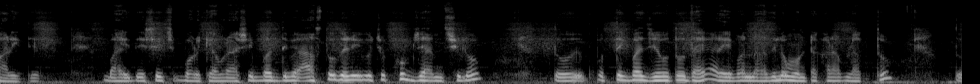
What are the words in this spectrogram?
বাড়িতে। বাড়িতে এসে বরকে আবার আশীর্বাদ দেবে। আসতেও দেরি করছে খুব জ্যাম ছিল। তো প্রত্যেকবার যেহেতু দেয়, আর এবার না দিলেও মনটা খারাপ লাগতো। তো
